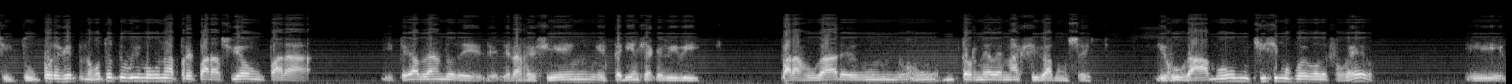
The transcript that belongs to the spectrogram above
Si tú, por ejemplo, nosotros tuvimos una preparación para, y estoy hablando de, de- la recién experiencia que viví, para jugar en un torneo de maxi baloncesto. Y jugamos muchísimos juegos de fogueo. Eh,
